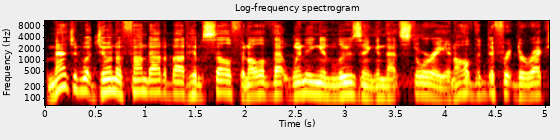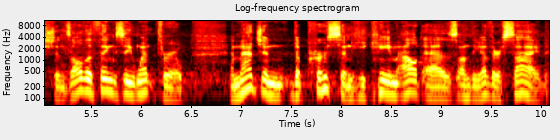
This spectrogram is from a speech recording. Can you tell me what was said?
Imagine what Jonah found out about himself and all of that winning and losing in that story and all the different directions, all the things he went through. Imagine the person he came out as on the other side.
